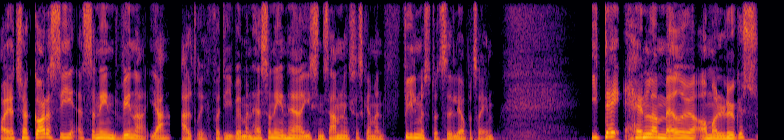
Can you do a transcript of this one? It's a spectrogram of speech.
og jeg tør godt at sige, at sådan en vinder jeg aldrig, fordi vil man have sådan en her i sin samling, så skal man filme stå tidligere op og træne. I dag handler madøer om at lykkes,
